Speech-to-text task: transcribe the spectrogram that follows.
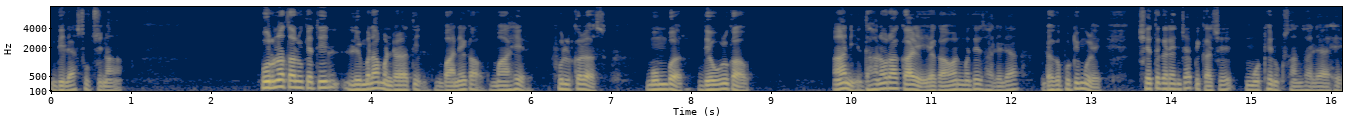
दिल्या सूचना. पूर्णा तालुक्यातील लिमला मंडळातील बानेगाव माहेर फुलकळस मुंबर देऊळगाव आणि धानोरा काळे या गावांमध्ये झालेल्या ढगफुटीमुळे शेतकऱ्यांच्या पिकाचे मोठे नुकसान झाले आहे.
